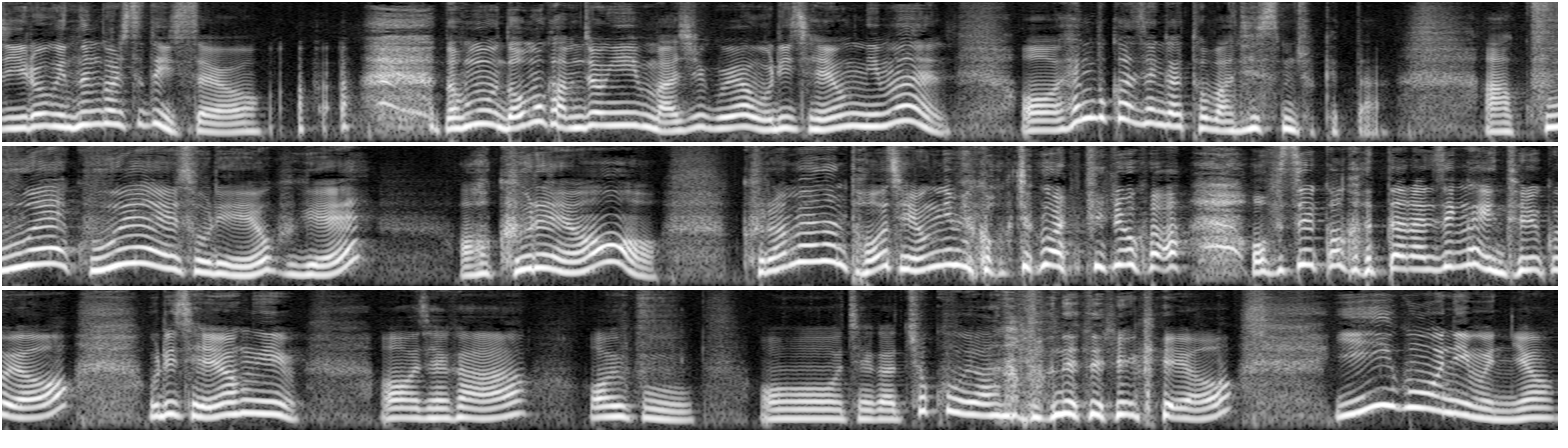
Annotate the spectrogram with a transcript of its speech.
이러고 있는 걸 수도 있어요. 너무, 너무 감정이 마시고요. 우리 재영님은, 어, 행복한 생각 더 많이 했으면 좋겠다. 아, 구애, 구애의 소리예요 그게? 아, 그래요? 그러면은 더 재영님이 걱정할 필요가 없을 것 같다는 생각이 들고요. 우리 재영님, 어, 제가 어이구, 어, 제가 초코우유 하나 보내드릴게요. 이구호님은요.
